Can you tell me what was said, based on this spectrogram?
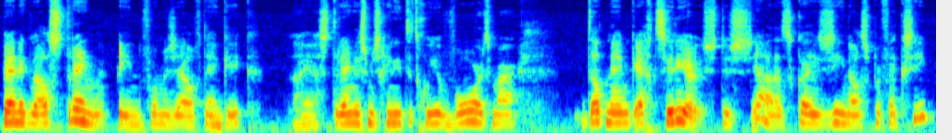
ben ik wel streng in voor mezelf, denk ik. Nou ja, streng is misschien niet het goede woord, maar dat neem ik echt serieus. Dus ja, dat kan je zien als perfectie.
